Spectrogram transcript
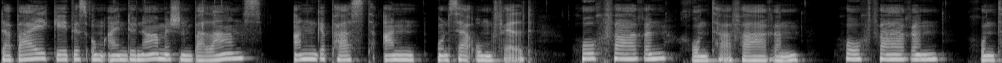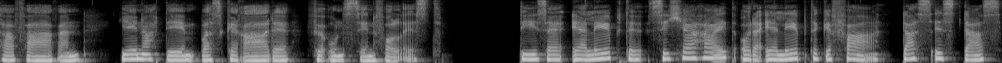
Dabei geht es um einen dynamischen Balance, angepasst an unser Umfeld. Hochfahren, runterfahren, hochfahren, runterfahren, je nachdem, was gerade für uns sinnvoll ist diese erlebte Sicherheit oder erlebte Gefahr, das ist das,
